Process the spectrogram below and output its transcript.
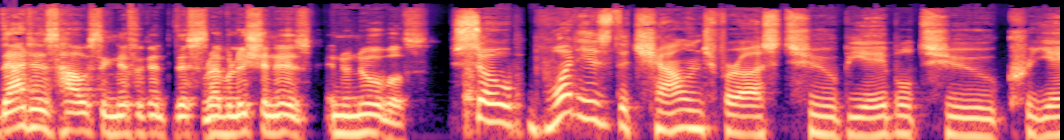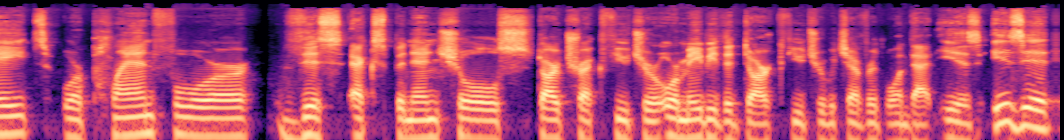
That is how significant this revolution is in renewables. So, what is the challenge for us to be able to create or plan for this exponential Star Trek future, or maybe the dark future, whichever one that is? Is it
